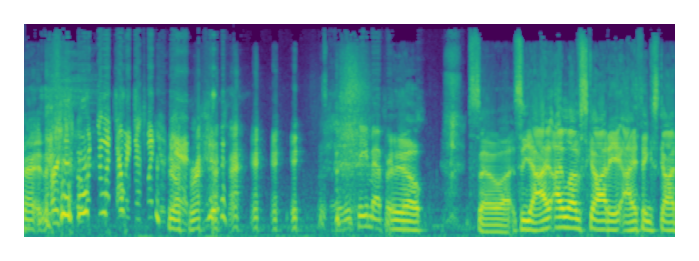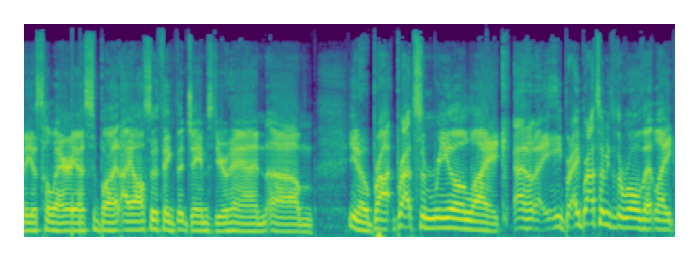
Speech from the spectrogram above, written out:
Right. First, don't tell me just what you did. it's a team effort Yeah. So, uh, so yeah, I, I love Scotty. I think Scotty is hilarious, but I also think that James Doohan, um, you know, brought brought some real like I don't know. He, he brought something to the role that like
